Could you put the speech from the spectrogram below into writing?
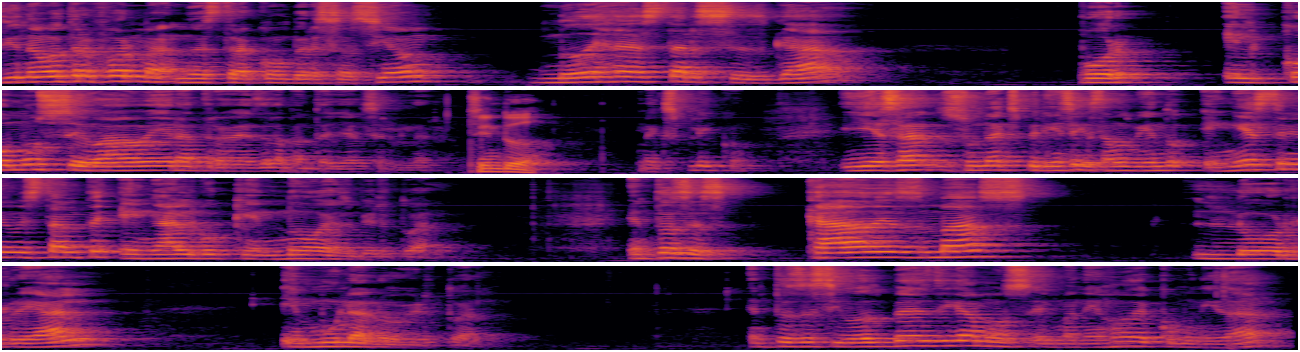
de una u otra forma, nuestra conversación no deja de estar sesgada por el cómo se va a ver a través de la pantalla del celular. Sin duda. Me explico. Y esa es una experiencia que estamos viendo en este mismo instante en algo que no es virtual. Entonces, cada vez más lo real emula lo virtual. Entonces, si vos ves, digamos, el manejo de comunidad,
